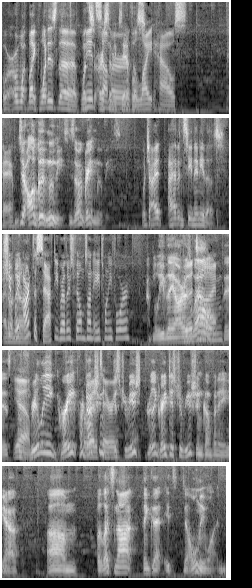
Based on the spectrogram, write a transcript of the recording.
or, or what? Like what is the? What's are some Midsommar, The examples? Lighthouse. Okay, These are all good movies. These are all great movies. Which I I haven't seen any of those. I Shit, don't wait, know. aren't the Safdie brothers films on A24? I believe they are as well. Time. This Yeah. really great production Hereditary. distribution, really great distribution company. Yeah. Um, but let's not think that it's the only one.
